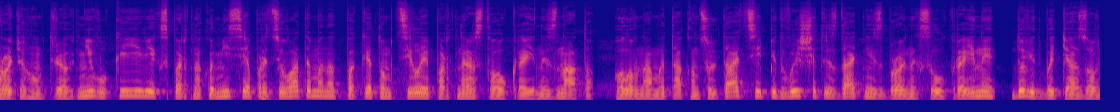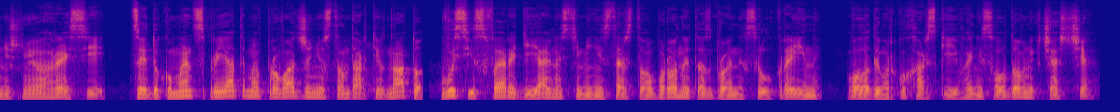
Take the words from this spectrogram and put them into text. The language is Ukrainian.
Протягом трьох днів у Києві експертна комісія працюватиме над пакетом цілей партнерства України з НАТО. Головна мета консультації підвищити здатність збройних сил України до відбиття зовнішньої агресії. Цей документ сприятиме впровадженню стандартів НАТО в усі сфери діяльності Міністерства оборони та збройних сил України. Володимир Кухарський, Євгеній Солодовник. Чаще.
